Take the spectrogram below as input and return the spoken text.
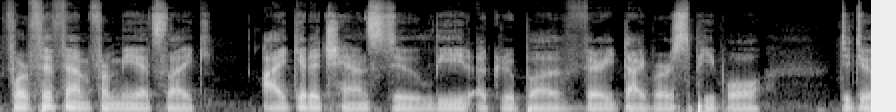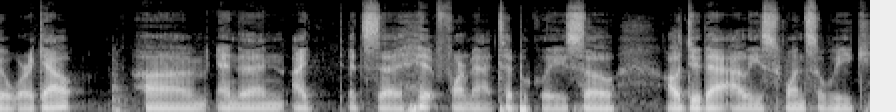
for FitFam, for me, it's like I get a chance to lead a group of very diverse people to do a workout. Um, and then I, it's a HIIT format typically. So I'll do that at least once a week.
